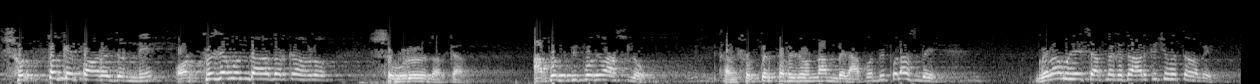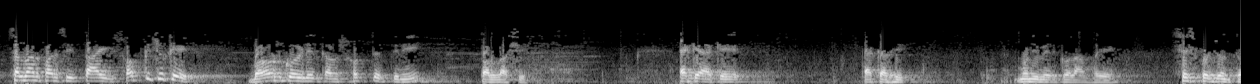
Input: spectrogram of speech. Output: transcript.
সত্যকে পাওয়ার জন্যে অর্থ যেমন দেওয়া দরকার হলো, সবরেরও দরকার। আপদ বিপদেও আসলো। কারণ সত্যের পথে যখন নামবেন আপদ বিপদ আসবে। গোলাম হয়েছে, আপনাকে তো আর কিছু হতে হবে। সালমান ফারসি তাই সবকিছুকে বরণ করিলেন, কারণ সত্যের তিনি তল্লাশি। একে একে একাধিক মনিবের গোলাম হয়ে শেষ পর্যন্ত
